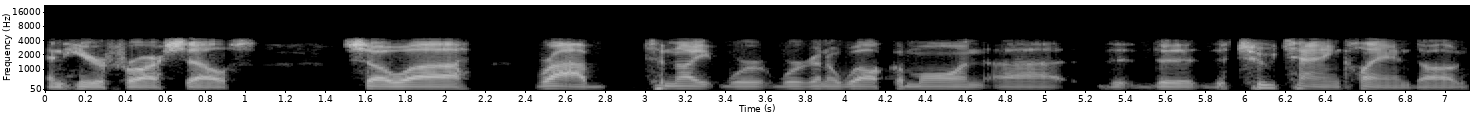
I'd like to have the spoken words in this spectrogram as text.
and hear for ourselves. So uh, Rob, tonight we're we're going to welcome on uh, the the the Two Tang Clan, dog.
